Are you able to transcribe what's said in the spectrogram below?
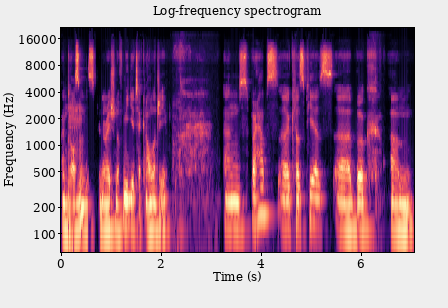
and mm-hmm. also in this generation of media technology. And perhaps uh, Claus Pias' uh, book, um,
